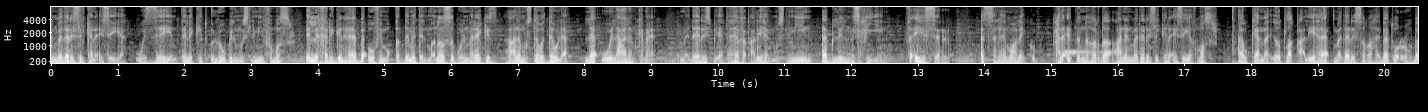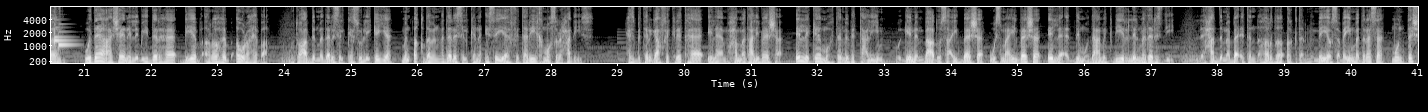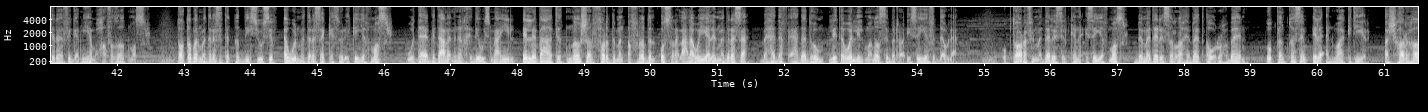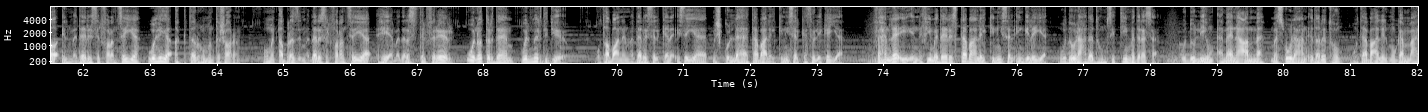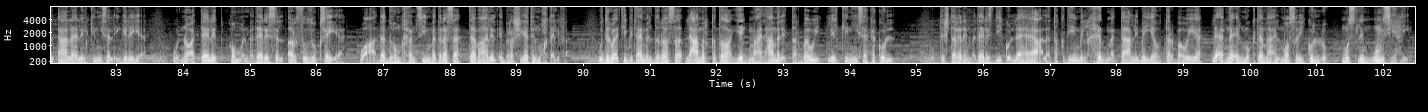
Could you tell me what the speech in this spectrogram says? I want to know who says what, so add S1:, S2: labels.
S1: المدارس الكنائسية وإزاي امتلكت قلوب المسلمين في مصر اللي خارجينها بقوا في مقدمة المناصب والمراكز على مستوى الدولة لا والعالم كمان. مدارس بيتهافت عليها المسلمين قبل المسيحيين. فإيه السر؟ السلام عليكم. حلقتنا النهاردة عن المدارس الكنائسية في مصر أو كما يطلق عليها مدارس الراهبات والرهبان وده عشان اللي بيديرها بيبقى راهب أو راهبة. وتعد المدارس الكاثوليكية من أقدم المدارس الكنائسية في تاريخ مصر الحديث. حيث بترجع فكرتها إلى محمد علي باشا اللي كان مهتم بالتعليم وجه من بعده سعيد باشا وإسماعيل باشا اللي قدموا دعم كبير للمدارس دي. لحد ما بقت النهاردة أكتر من 170 مدرسة منتشرة في جميع محافظات مصر. تعتبر مدرسة القديس يوسف أول مدرسة كاثوليكية في مصر وده بدعم من الخديوي إسماعيل اللي بعت 12 فرد من أفراد الأسرة العلوية للمدرسة بهدف إعدادهم لتولي المناصب الرئيسية في الدولة. وبتعرف المدارس الكنائسية في مصر بمدارس الراهبات أو الرهبان وبتنقسم إلى أنواع كتير. أشهرها المدارس الفرنسية وهي أكثرهم انتشارا. ومن أبرز المدارس الفرنسية هي مدرسة الفرير ونوتردام والميرد ديو وطبعا المدارس الكنائسية مش كلها تابعة للكنيسة الكاثوليكية. فهنلاقي إن في مدارس تابعة للكنيسة الإنجيلية ودول عددهم 60 مدرسة. ودول ليهم أمانة عامة مسؤولة عن إدارتهم وتابعة للمجمع الأعلى للكنيسة الإنجيلية. والنوع الثالث هم المدارس الأرثوذكسية وعددهم 50 مدرسة تابعة للإبراشيات المختلفة. ودلوقتي بيتعمل دراسة لعمل قطاع يجمع العمل التربوي للكنيسة ككل. وبتشتغل المدارس دي كلها على تقديم الخدمة التعليمية والتربوية لأبناء المجتمع المصري كله مسلم ومسيحي.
